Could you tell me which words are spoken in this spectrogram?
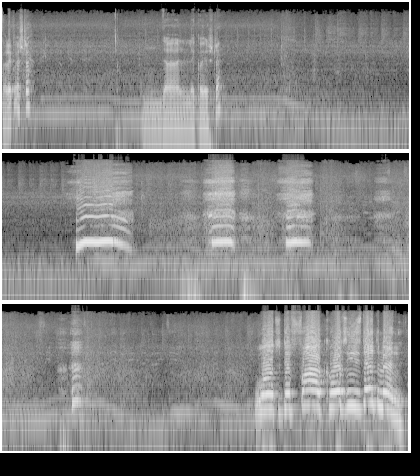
Daleko jeszcze? Daleko jeszcze? What the fuck? What is that man?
